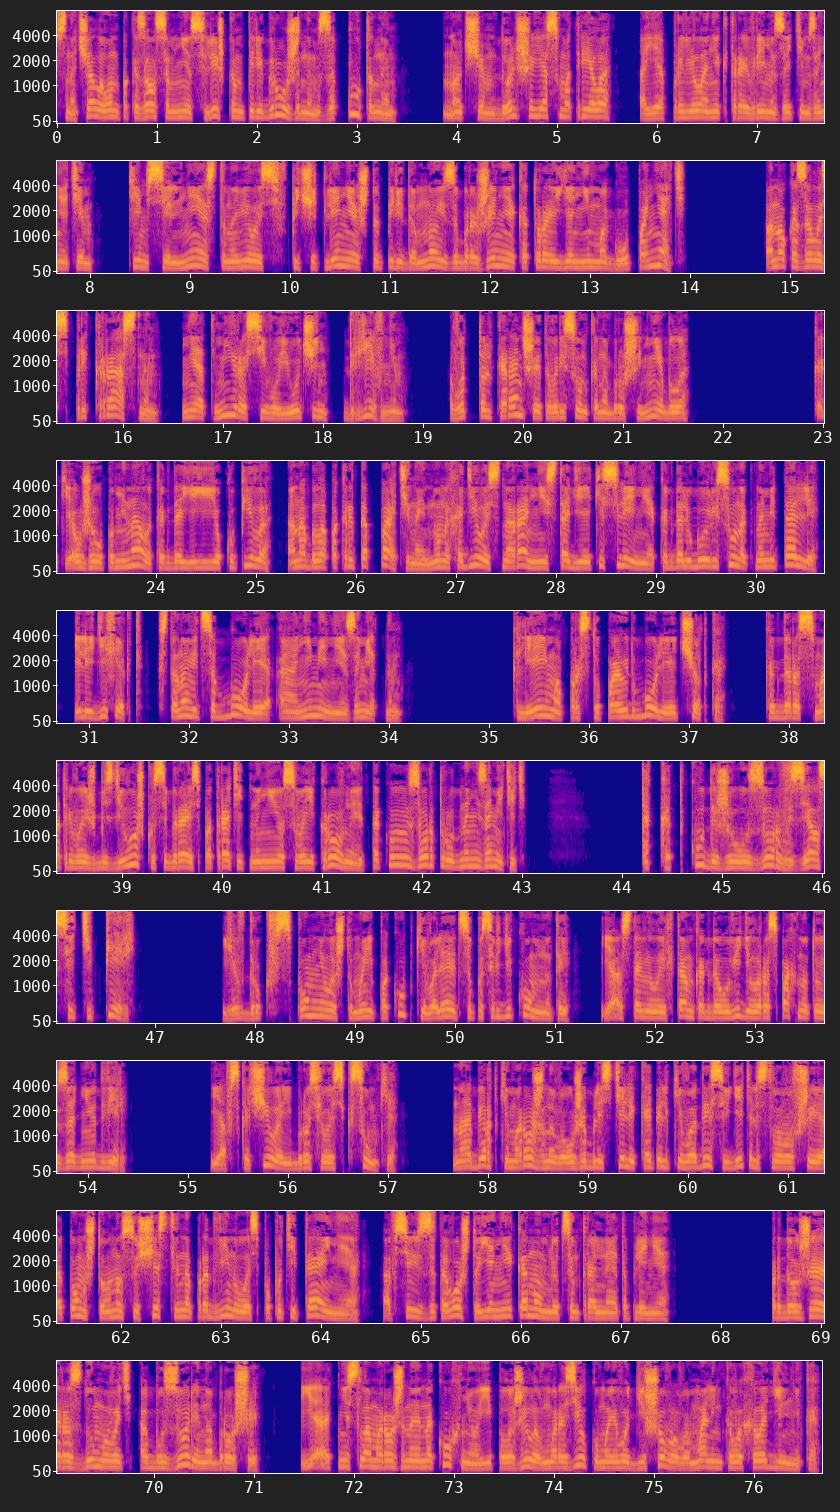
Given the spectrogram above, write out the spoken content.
Сначала он показался мне слишком перегруженным, запутанным, но чем дольше я смотрела, а я провела некоторое время за этим занятием, тем сильнее становилось впечатление, что передо мной изображение, которое я не могу понять. Оно казалось прекрасным, не от мира сего и очень древним. Вот только раньше этого рисунка на броши не было, как я уже упоминала, когда я ее купила, она была покрыта патиной, но находилась на ранней стадии окисления, когда любой рисунок на металле или дефект становится более, а не менее заметным. Клейма проступают более четко. Когда рассматриваешь безделушку, собираясь потратить на нее свои кровные, такой узор трудно не заметить. Так откуда же узор взялся теперь? Я вдруг вспомнила, что мои покупки валяются посреди комнаты, я оставила их там, когда увидела распахнутую заднюю дверь. Я вскочила и бросилась к сумке. На обертке мороженого уже блестели капельки воды, свидетельствовавшие о том, что оно существенно продвинулось по пути таяния, а все из-за того, что я не экономлю центральное отопление. Продолжая раздумывать об узоре на броши, я отнесла мороженое на кухню и положила в морозилку моего дешевого маленького холодильника.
